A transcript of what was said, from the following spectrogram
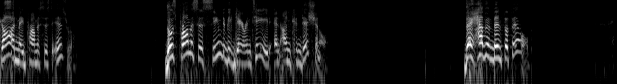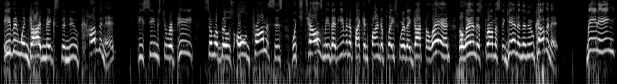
God made promises to Israel. Those promises seem to be guaranteed and unconditional. They haven't been fulfilled. Even when God makes the new covenant, he seems to repeat some of those old promises, which tells me that even if I can find a place where they got the land, the land is promised again in the new covenant. Meaning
